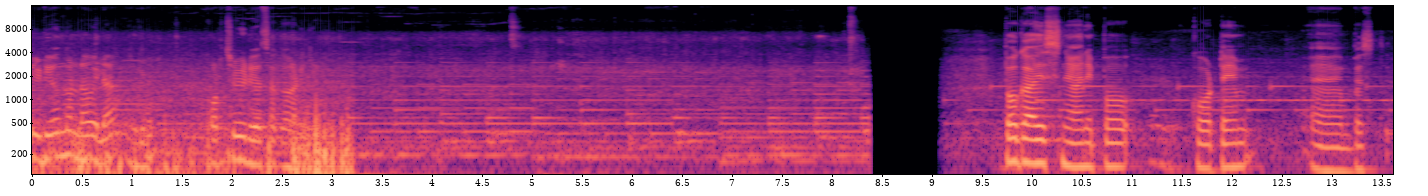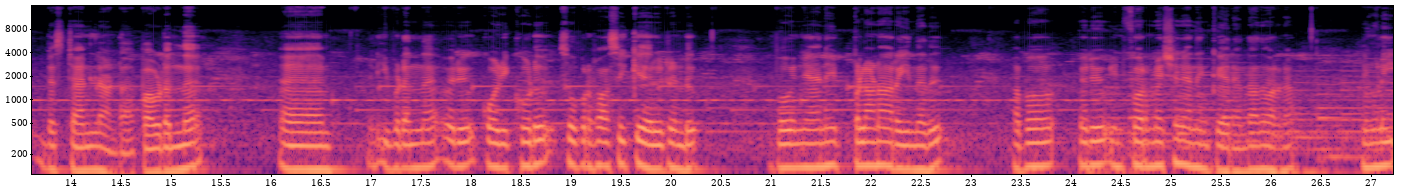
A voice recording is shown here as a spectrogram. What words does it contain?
വീഡിയോ ഒന്നും ഉണ്ടാവില്ല. എങ്കിലും കുറച്ച് വീഡിയോസൊക്കെ കാണിക്കും. ഇപ്പോൾ ഗായ്സ് ഞാനിപ്പോൾ കോട്ടയം ബസ് ബസ് സ്റ്റാൻഡിലാണ് കേട്ടോ അപ്പോൾ അവിടെ നിന്ന് ഇവിടെ നിന്ന് ഒരു കോഴിക്കോട് സൂപ്പർ ഫാസ്റ്റിൽ കയറിയിട്ടുണ്ട് അപ്പോൾ ഞാൻ ഇപ്പോഴാണ് അറിയുന്നത്. അപ്പോൾ ഒരു ഇൻഫോർമേഷൻ ഞാൻ നിങ്ങൾക്ക് തരാം. എന്താണെന്ന് പറഞ്ഞാൽ നിങ്ങൾ ഈ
